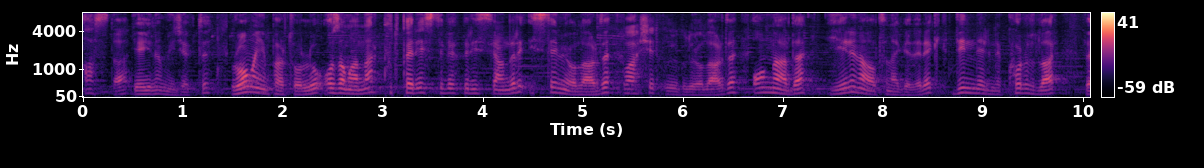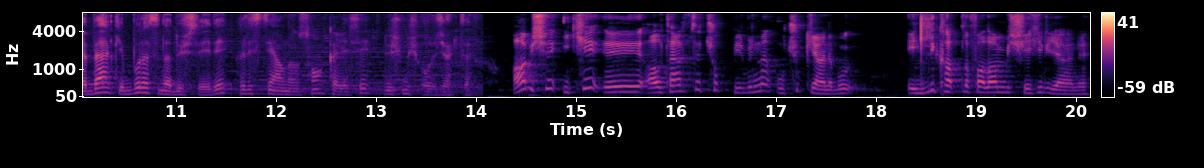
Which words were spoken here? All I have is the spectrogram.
asla yayılamayacaktı. Roma İmparatorluğu o zamanlar putperestti ve Hristiyanları istemiyorlardı. Vahşet uyguluyorlardı. Onlar da yerin altına gelerek dinlerini korudular ve belki burası da düşseydi Hristiyanlığın son kalesi düşmüş olacaktı. Abi şimdi iki e, alternatif çok birbirinden uçuk yani. Bu 50 katlı falan bir şehir yani.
